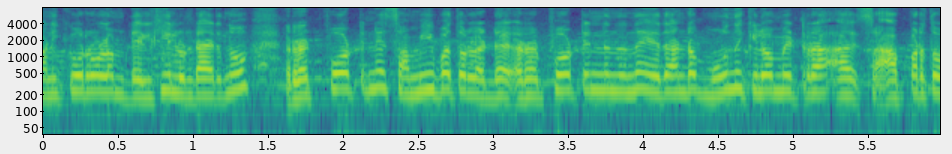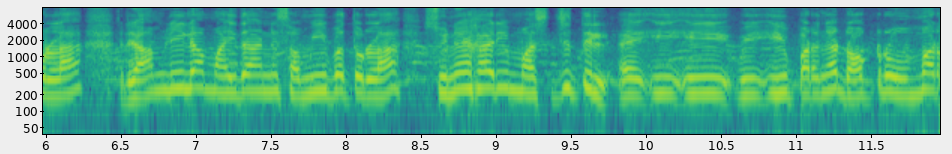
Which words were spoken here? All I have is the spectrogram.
മണിക്കൂറോളം ഡൽഹിയിലുണ്ടായിരുന്നു. റെഡ് ഫോർട്ടിന് സമീപത്തുള്ള റെഡ് ഫോർട്ടിൽ നിന്ന് ഏതാണ്ട് മൂന്ന് കിലോമീറ്റർ അപ്പുറത്തുള്ള രാംലീല മൈതാനിന് സമീപത്തുള്ള സുനേഹാരി മസ്ജിദിൽ ഈ ഈ പറഞ്ഞ ഡോക്ടർ ഉമ്മർ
